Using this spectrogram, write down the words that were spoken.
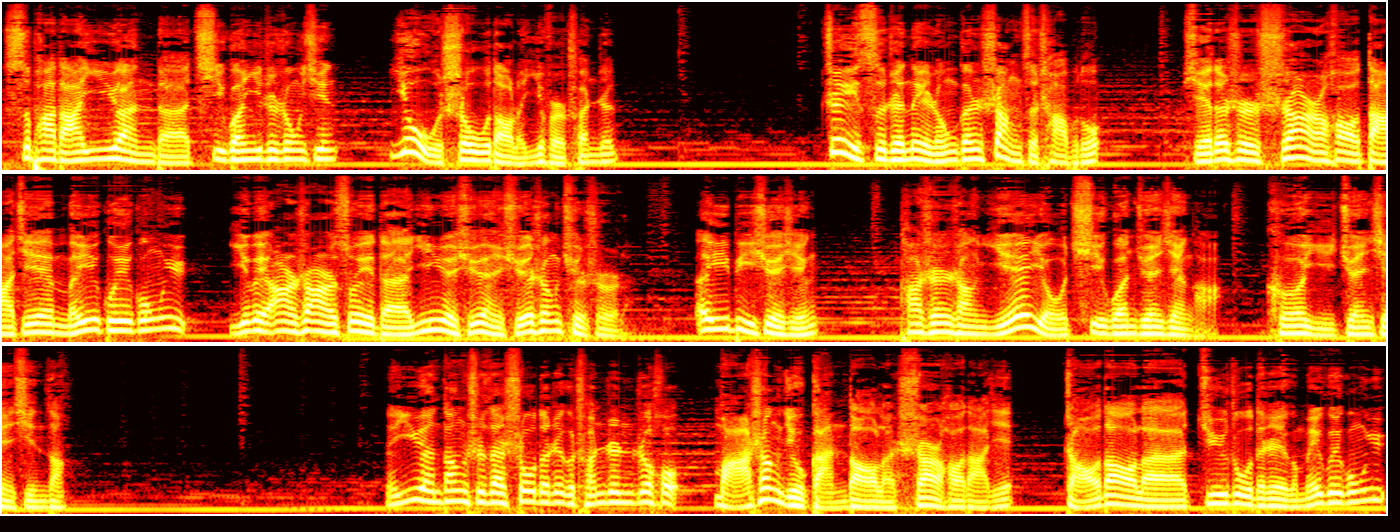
斯帕达医院的器官移植中心又收到了一份传真。这次这内容跟上次差不多，写的是十二号大街玫瑰公寓一位二十二岁的音乐学院学生去世了，AB 血型，他身上也有器官捐献卡，可以捐献心脏。那医院当时在收到这个传真之后，马上就赶到了十二号大街，找到了居住的这个玫瑰公寓。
